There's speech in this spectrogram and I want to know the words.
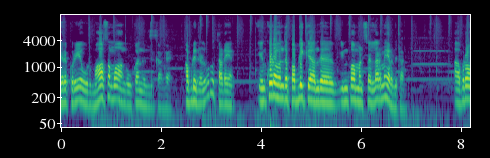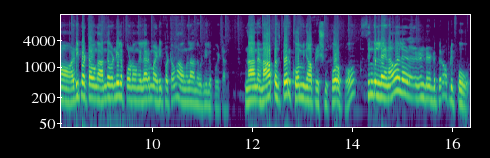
ஏறக்குறைய ஒரு மாசமா அங்கே உட்காந்து இருந்திருக்காங்க அப்படின்ற ஒரு தடயம் இருக்கு. என் கூட வந்த பப்ளிக் அந்த இன்ஃபார்மன்ஸ் எல்லாருமே இறந்துட்டாங்க. அப்புறம் அடிப்பட்டவங்க அந்த வண்டியில் போனவங்க எல்லாருமே அடிப்பட்டவங்க அவங்களாம் அந்த வண்டியில் போயிட்டாங்க. நாங்கள் நாற்பது பேர் கோமிங் ஆப்ரேஷன் போகிறப்போ சிங்கிள் லைனாவோ இல்லை ரெண்டு ரெண்டு பேரும் அப்படி போவோம்.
